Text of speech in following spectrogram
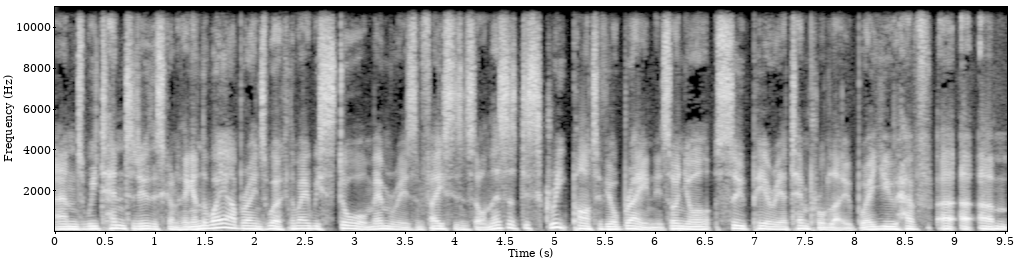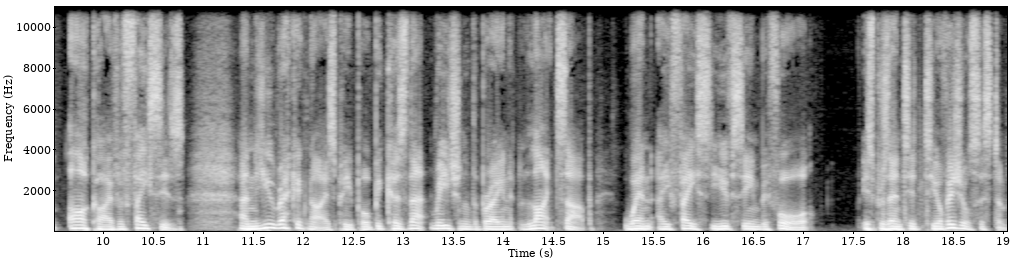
and we tend to do this kind of thing. And the way our brains work, and the way we store memories and faces and so on, there's a discrete part of your brain. It's on your superior temporal lobe where you have an um, archive of faces and you recognize people because that region of the brain lights up when a face you've seen before is presented to your visual system.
